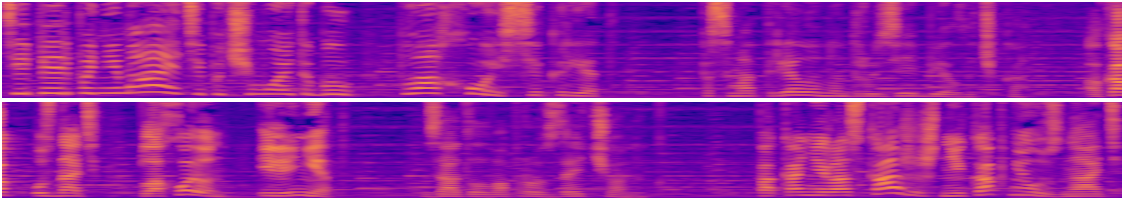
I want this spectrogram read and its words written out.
«Теперь понимаете, почему это был плохой секрет?» – посмотрела на друзей Белочка. «А как узнать, плохой он или нет?» – задал вопрос зайчонок. «Пока не расскажешь, никак не узнать»,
